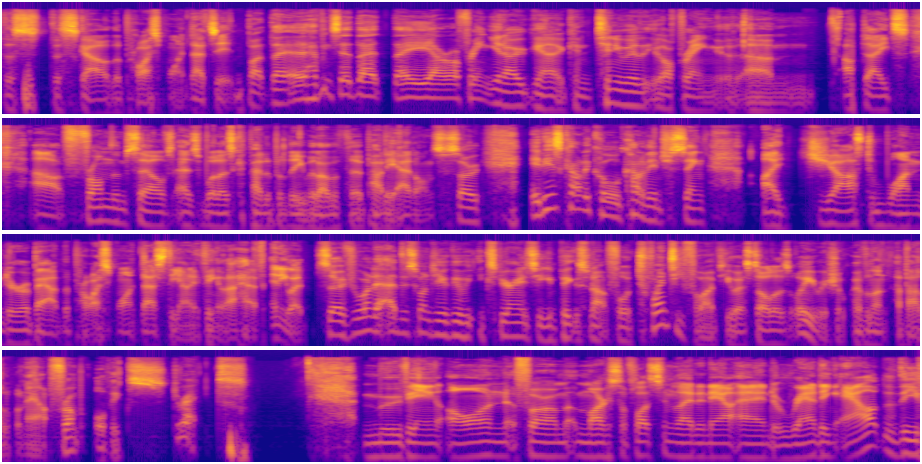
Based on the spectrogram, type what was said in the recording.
the, the scale, of the price point. That's it. But they, having said that, they are offering, you know, you know continually offering um, updates uh, from themselves as well as compatibility with other third-party add-ons. So it is kind of cool, kind of interesting. I just wonder about the price point. That's the only thing that I have. Anyway, so if you want to add this one to your experience, you can pick this one up for 25 US dollars or your original equivalent available now from Orbx Direct. Moving on from Microsoft Flight Simulator now and rounding out the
